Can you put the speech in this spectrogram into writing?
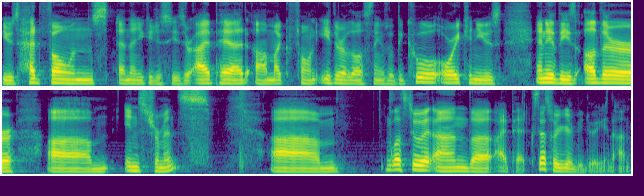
use headphones, and then you could just use your iPad uh, microphone. Either of those things would be cool, or you can use any of these other um, instruments. Um, let's do it on the iPad because that's what you're going to be doing it on.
